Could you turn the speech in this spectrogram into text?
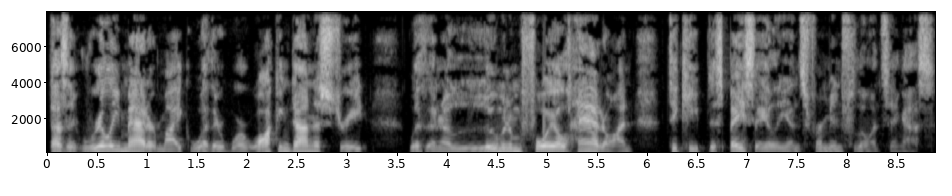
does it really matter, Mike, whether we're walking down the street with an aluminum foil hat on to keep the space aliens from influencing us?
